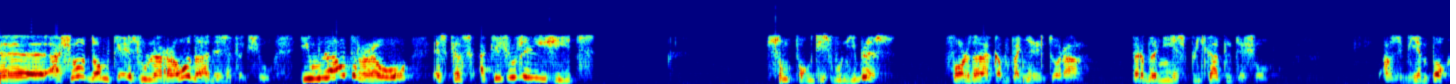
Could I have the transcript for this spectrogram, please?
Eh, això, doncs, és una raó de la desafecció. I una altra raó és que els, aquests elegits són poc disponibles fora de la campanya electoral per venir a explicar tot això els havien poc.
